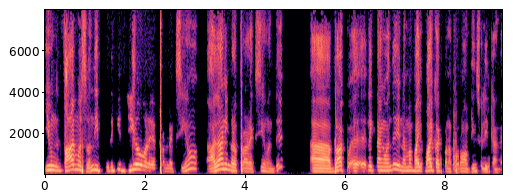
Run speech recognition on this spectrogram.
இவங்க ஃபார்மர்ஸ் வந்து இப்போதைக்கு ஜியோவோட ப்ராடக்ட்ஸையும் அதானியோட ப்ராடக்ட்ஸையும் வந்து பிளாக் லைக் நாங்க வந்து நம்ம பாய் பாய்காட் பண்ண போறோம் அப்படின்னு சொல்லியிருக்காங்க.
